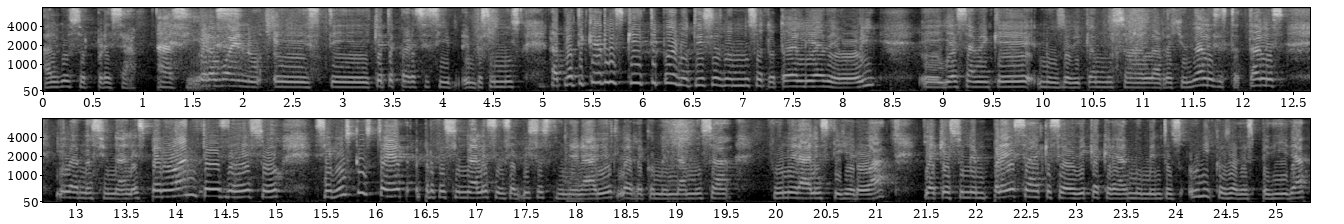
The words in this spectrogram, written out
Algo sorpresa. Así Pero bueno, este, ¿qué te parece si empezamos a platicarles qué tipo de noticias vamos a tratar el día de hoy? Eh, ya saben que nos dedicamos a las regionales, estatales y las nacionales. Pero antes de eso, si busca usted profesionales en servicios funerarios, le recomendamos a Funerales Figueroa, ya que es una empresa que se dedica a crear momentos únicos de despedida,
